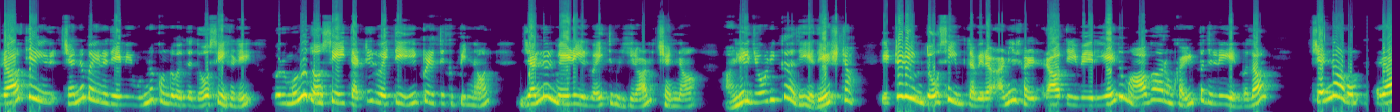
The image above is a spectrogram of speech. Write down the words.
ராத்திரியில் சென்னபைர தேவி உண்ண கொண்டு வந்த தோசைகளில் ஒரு முழு தோசையை தட்டில் வைத்து ஈப்பிடத்துக்கு பின்னால் ஜன்னல் மேடையில் வைத்து விடுகிறாள் சென்னா. அணில் ஜோடிக்கு அது எதேஷ்டம்? இட்டலியும் தோசையும் தவிர அணில்கள் ராத்திரி வேறு ஏதும் ஆகாரம் கழிப்பதில்லை என்பதால் சென்னாவும் ரா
